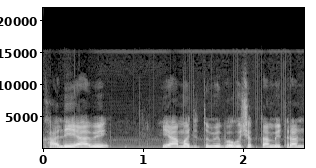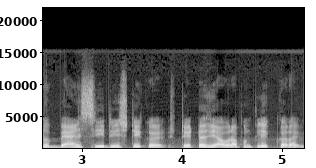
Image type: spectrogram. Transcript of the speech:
खाली यावे. यामध्ये तुम्ही बघू शकता मित्रांनो बँड सिरीज स्टेकर स्टेटस यावर आपण क्लिक करावे.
